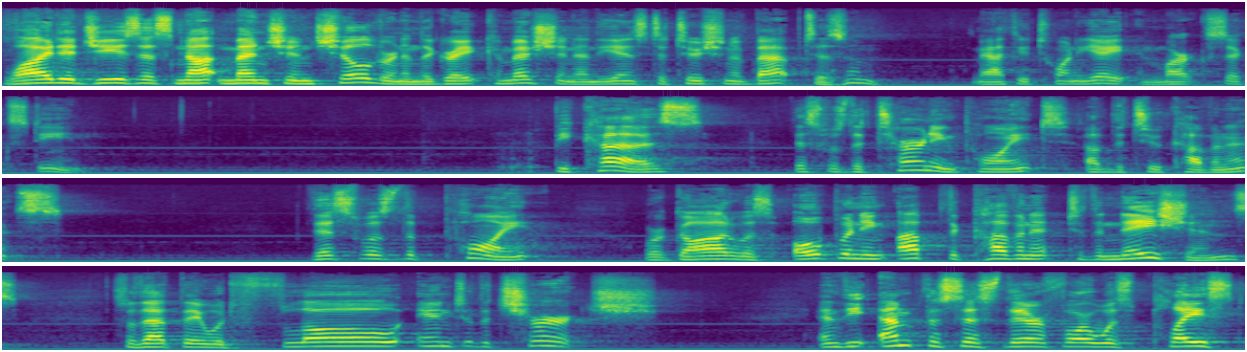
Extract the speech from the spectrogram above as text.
Why did Jesus not mention children in the Great Commission and the institution of baptism? Matthew 28 and Mark 16. Because this was the turning point of the two covenants. This was the point where God was opening up the covenant to the nations so that they would flow into the church. And the emphasis, therefore, was placed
